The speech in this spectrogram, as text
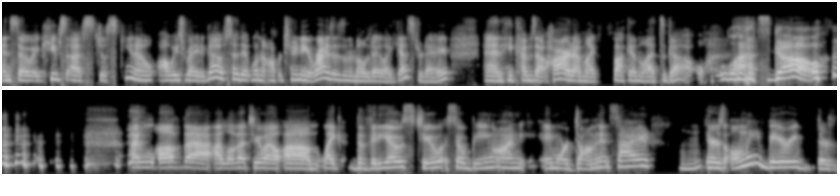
And so it keeps us just, you know, always ready to go so that when the opportunity arises in the middle of the day, like yesterday, and he comes out hard, I'm like, fucking let's go. Let's go. I love that. I love that too. I, um, like the videos too. So being on a more dominant side, Mm-hmm. There's only very, there's,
